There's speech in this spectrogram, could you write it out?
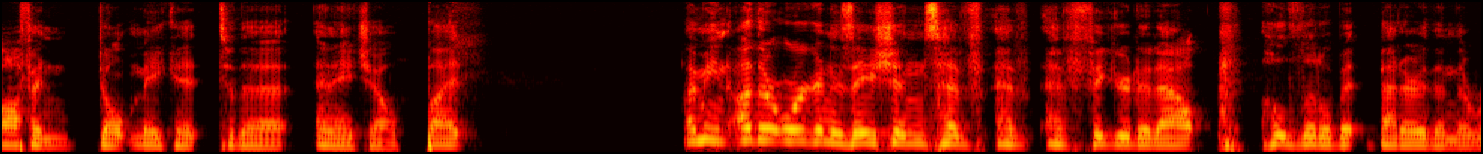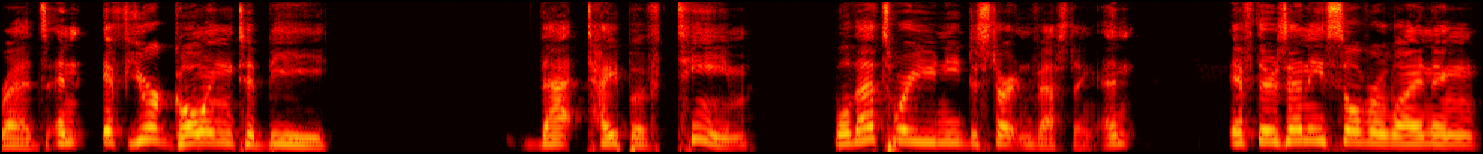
often don't make it to the NHL. But I mean, other organizations have have have figured it out a little bit better than the Reds. And if you're going to be that type of team, well, that's where you need to start investing. And if there's any silver lining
